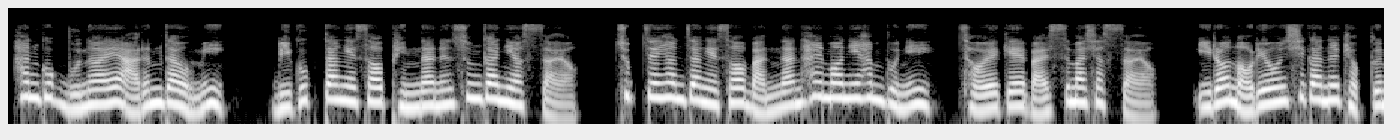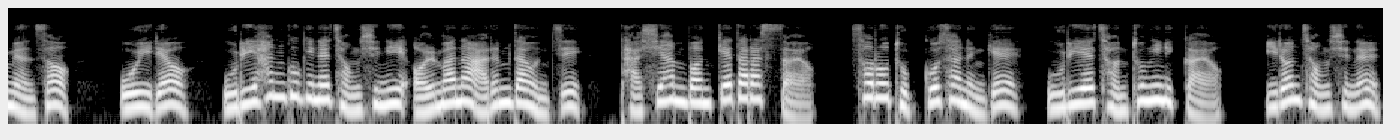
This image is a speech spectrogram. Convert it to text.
한국 문화의 아름다움이 미국 땅에서 빛나는 순간이었어요. 축제 현장에서 만난 할머니 한 분이 저에게 말씀하셨어요. 이런 어려운 시간을 겪으면서 오히려 우리 한국인의 정신이 얼마나 아름다운지 다시 한번 깨달았어요. 서로 돕고 사는 게 우리의 전통이니까요. 이런 정신을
